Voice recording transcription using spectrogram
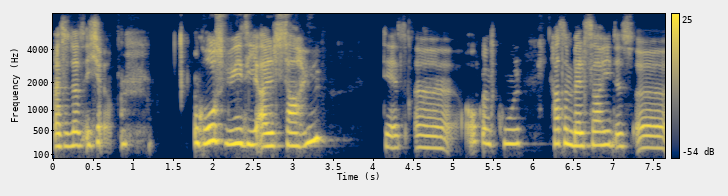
Also dass ich groß wie sie als Sahil, der ist äh, auch ganz cool. Hassan Bel Sahid ist, äh,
